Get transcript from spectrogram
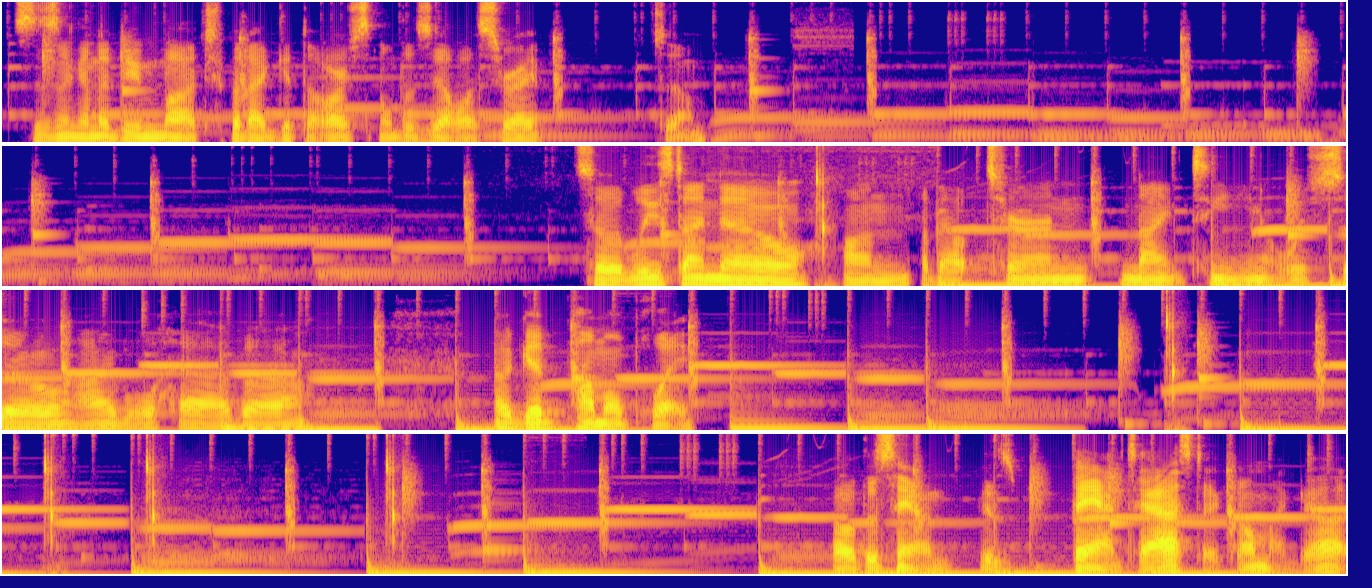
This isn't going to do much, but I get to Arsenal the Zealous, right? So... So at least I know on about turn 19 or so, I will have uh, a good pummel play. Oh, this hand is fantastic. Oh my god.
